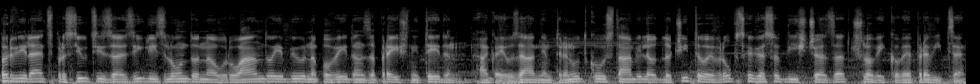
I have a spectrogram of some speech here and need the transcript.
Prvi let s prosilci za azil iz Londona v Ruando je bil napovedan za prejšnji teden, a ga je v zadnjem trenutku ustavila odločitev Evropskega sodišča za človekove pravice.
